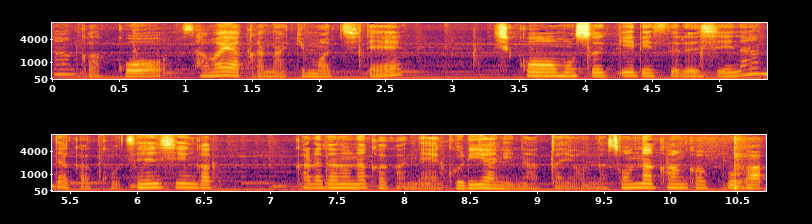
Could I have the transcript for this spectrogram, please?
なんかこう爽やかな気持ちで思考もすっきりするしなんだかこう全身が体の中がねクリアになったようなそんな感覚が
